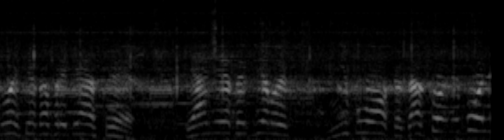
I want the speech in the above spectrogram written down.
сквозь это препятствие. И они это делают неплохо. Достойны более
